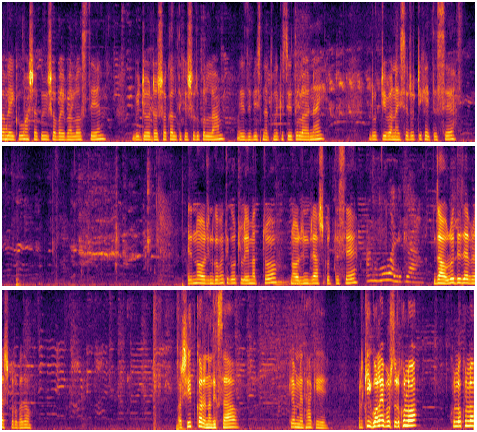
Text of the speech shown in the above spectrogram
আসসালামু আলাইকুম, আশা করি সবাই ভালো আছেন। ভিডিওটা সকাল থেকে শুরু করলাম। এই যে বিছনাতে না কিছুই তোলা নাই। রুটি বানাইছে, রুটি খাইতেছে। নরিন গমে থেকে উঠল মাত্র নরিন ব্রাশ করতেছে। যাও, রোদে যায় ব্রাশ করো যাও। আর শীত করে না দেখছাও? কেমনে থাকে? আর কি, গলায় পড়ছো? খুলো। খুলো খুলো।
